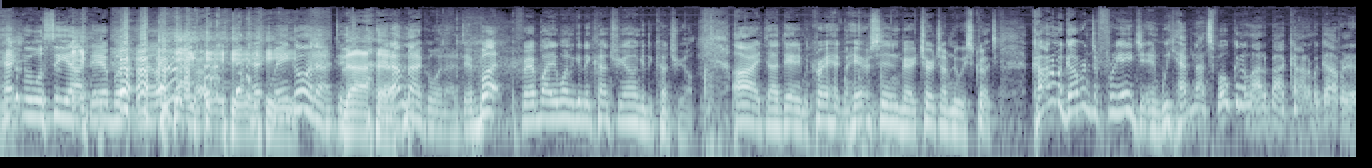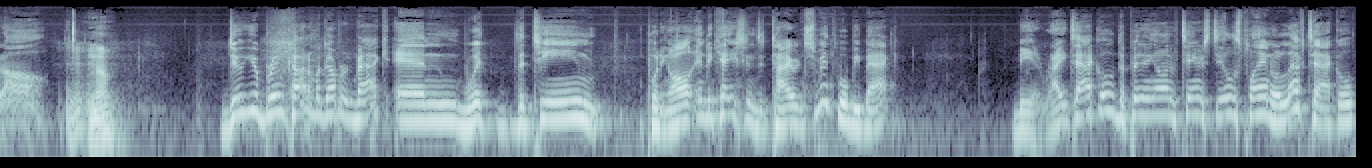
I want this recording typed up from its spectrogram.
Heckman will see out there, but you know, Heckman ain't going out there, Nah. and I'm not going out there. But if everybody want to get the country on, get the country on. All right, uh, Danny McCray, Heckman Harrison, Barry Church. I'm Newy Scruggs. Connor McGovern's a free agent, and we have not spoken a lot about Connor McGovern at all. No. Do you bring Connor McGovern back? And with the team putting all indications that Tyron Smith will be back, be it right tackle, depending on if Terence Steele is playing, or left tackle,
